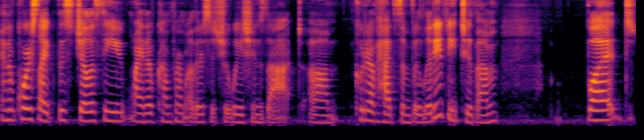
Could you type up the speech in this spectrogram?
and of course, like this jealousy might have come from other situations that um, could have had some validity to them. But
